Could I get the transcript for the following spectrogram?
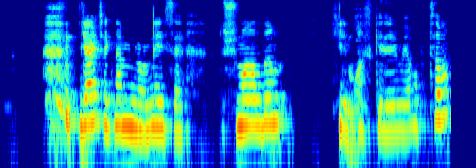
Gerçekten bilmiyorum. Neyse. Duşumu aldım. Kil maskelerimi yaptım.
